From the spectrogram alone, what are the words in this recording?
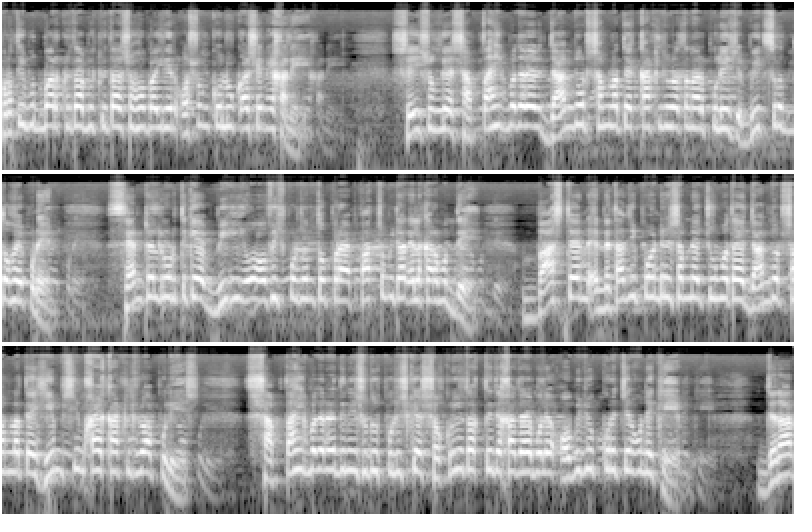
প্রতি বুধবার ক্রেতা বিক্রেতা সহ বাইরের অসংখ্য লোক আসেন এখানে। সেই সঙ্গে সাপ্তাহিক বাজারের যানজট সামলাতে কাটলিজোড়া থানার পুলিশ বিতশ্রদ্ধ হয়ে পড়েন। সেন্ট্রাল রোড থেকে বিইও অফিস পর্যন্ত প্রায় পাঁচশো মিটার এলাকার মধ্যে বাস স্ট্যান্ড নেতাজি পয়েন্টের সামনে চৌমাথায় যানজট সামলাতে হিমশিম খায় কাটলিজোড়া পুলিশ। সাপ্তাহিক বাজারের দিনই শুধু পুলিশকে সক্রিয় থাকতে দেখা যায় বলে অভিযোগ করেছেন অনেকে। জানান,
